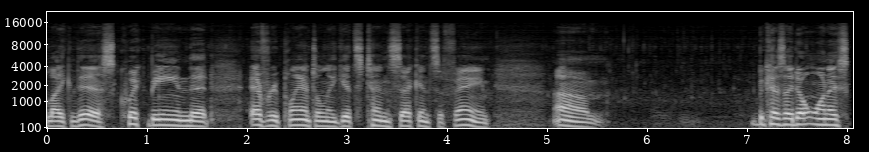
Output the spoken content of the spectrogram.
like this, quick being that every plant only gets 10 seconds of fame. Um, because I don't want to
